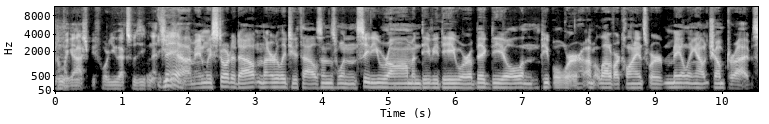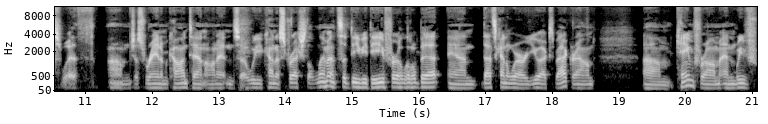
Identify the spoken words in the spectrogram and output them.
oh my gosh, before UX was even a thing. Yeah, I mean, we started out in the early 2000s when CD-ROM and DVD were a big deal, and people were um, a lot of our clients were mailing out jump drives with um, just random content on it, and so we kind of stretched the limits of DVD for a little bit, and that's kind of where our UX background um, came from, and we've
